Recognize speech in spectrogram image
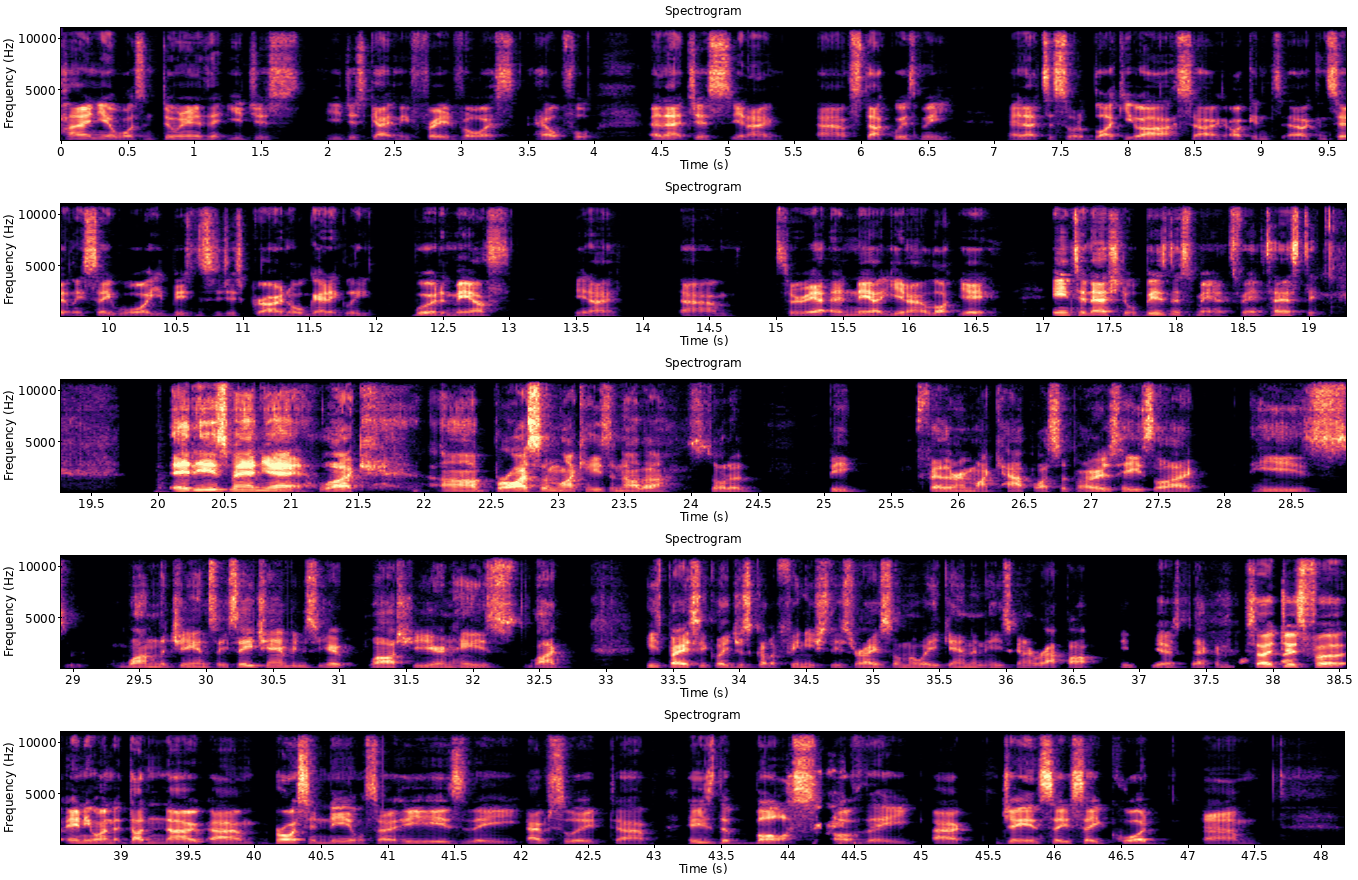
paying you, I wasn't doing anything. You just you just gave me free advice, helpful, and that just you know uh, stuck with me and that's the sort of bloke you are. So I can I can certainly see why your business has just grown organically, word of mouth, you know, um, throughout. And now you know, like yeah, international businessman. It's fantastic. It is, man. Yeah, like uh, Brycen, like he's another sort of big feather in my cap, I suppose. He's like he's won the GNCC championship last year, and he's like he's basically just got to finish this race on the weekend and he's going to wrap up his, yeah. His second. So, just for anyone that doesn't know, um, Brycen Neal, so he is the absolute, uh, he's the boss of the uh, GNCC quad, um,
